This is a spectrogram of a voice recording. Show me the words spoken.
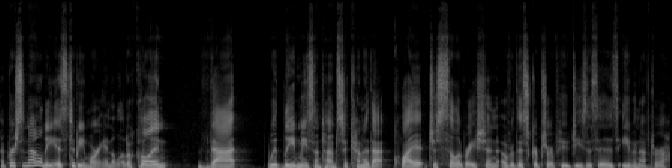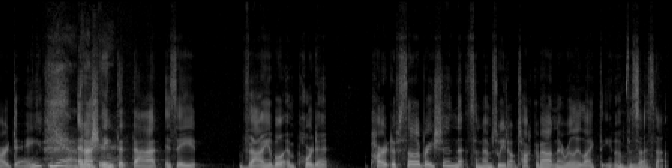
my personality is to be more analytical, and that would lead me sometimes to kind of that quiet, just celebration over the scripture of who Jesus is, even after a hard day. Yeah, and for I think that that is a valuable, important part of celebration that sometimes we don't talk about, and I really like that you mm-hmm. emphasize that.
